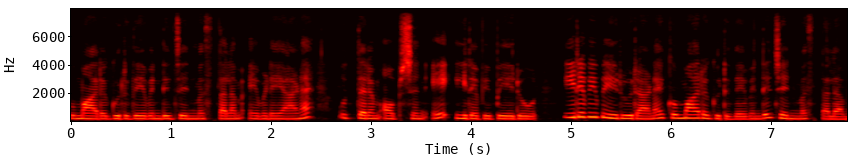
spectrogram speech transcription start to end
കുമാരഗുരുദേവന്റെ ജന്മസ്ഥലം എവിടെയാണ്? ഉത്തരം ഓപ്ഷൻ എ ഇരവിപേരൂർ. ഇരവിപേരൂരാണ് കുമാരഗുരുദേവന്റെ ജന്മസ്ഥലം.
